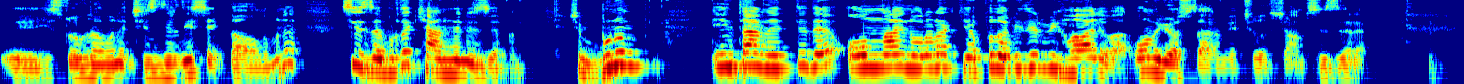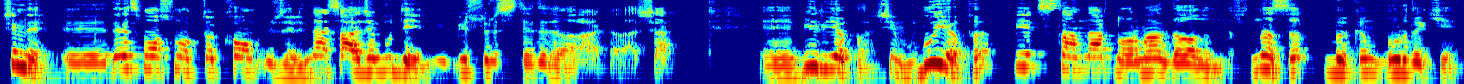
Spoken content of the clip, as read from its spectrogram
e, histogramını çizdirdiysek dağılımını siz de burada kendiniz yapın. Şimdi bunun internette de online olarak yapılabilir bir hali var. Onu göstermeye çalışacağım sizlere. Şimdi e, desmos.com üzerinden sadece bu değil bir sürü sitede de var arkadaşlar. E, bir yapı. Şimdi bu yapı bir standart normal dağılımdır. Nasıl? Bakın buradaki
